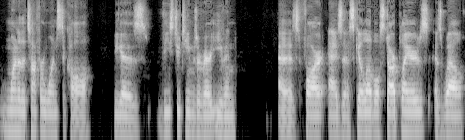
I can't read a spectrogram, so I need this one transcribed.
one of the tougher ones to call because these two teams are very even as far as uh, skill level star players as well.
